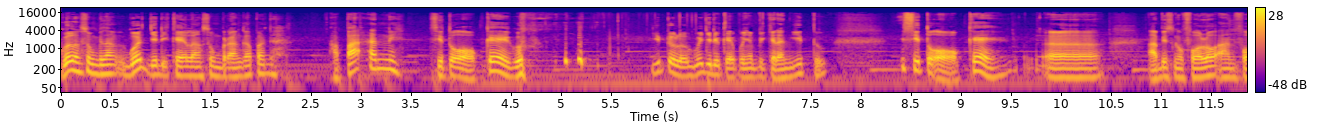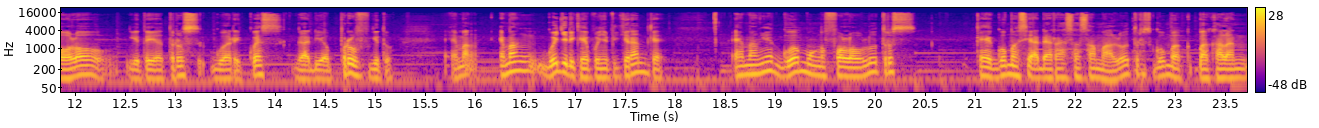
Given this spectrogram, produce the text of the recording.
Gue langsung bilang gue jadi kayak langsung beranggapan dah apaan nih? Situ oke okay, gue gitu loh gue jadi kayak punya pikiran gitu. Situ oke. Okay. uh, eh, abis ngefollow unfollow gitu ya. Terus gue request gak di approve gitu. Emang emang gue jadi kayak punya pikiran kayak emangnya gue mau ngefollow lu terus kayak gue masih ada rasa sama lu terus gue bak bakalan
